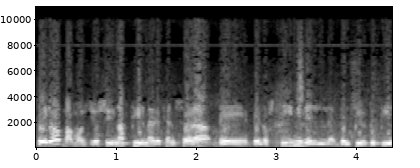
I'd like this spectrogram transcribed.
Pero, vamos, yo soy una firme defensora de, de los team y del, del peer-to-peer,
